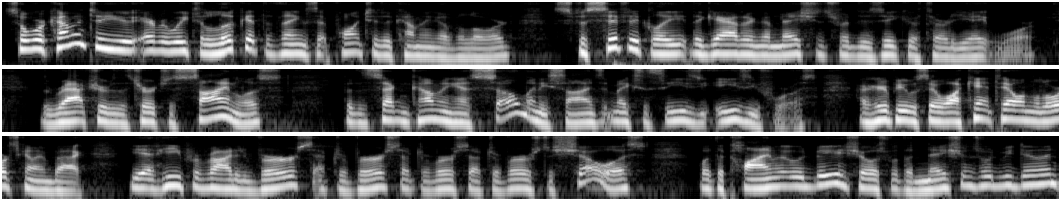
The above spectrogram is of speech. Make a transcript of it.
So, we're coming to you every week to look at the things that point to the coming of the Lord, specifically the gathering of nations for the Ezekiel 38 war. The rapture of the church is signless, but the second coming has so many signs it makes it easy, easy for us. I hear people say, well, I can't tell when the Lord's coming back. Yet He provided verse after verse after verse after verse to show us what the climate would be, show us what the nations would be doing.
